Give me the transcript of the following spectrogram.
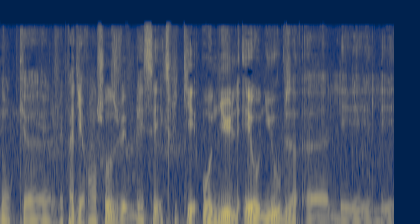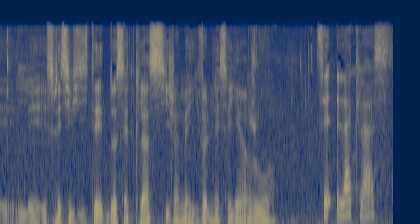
Donc euh, je vais pas dire grand chose, je vais vous laisser expliquer aux nuls et aux noobs euh, les, les, les spécificités de cette classe si jamais ils veulent l'essayer un jour. C'est la classe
